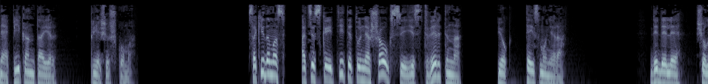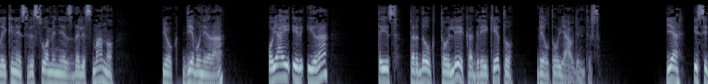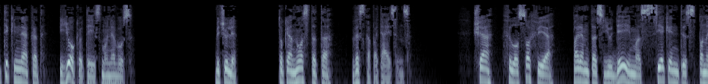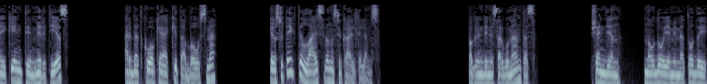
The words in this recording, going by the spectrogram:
neapykantą ir priešiškumą. Sakydamas, atsiskaityti tu nešauksi, jis tvirtina, jog teismo nėra. Didelė šio laikinės visuomenės dalis mano, jog Dievo nėra, o jei ir yra, tai jis per daug toli, kad reikėtų dėl to jaudintis. Jie įsitikinę, kad jokio teismo nebus. Bičiuli, tokia nuostata viską pateisins. Šią filosofiją paremtas judėjimas siekiantis panaikinti mirties ar bet kokią kitą bausmę, ir suteikti laisvę nusikaltėliams. Pagrindinis argumentas - šiandien naudojami metodai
